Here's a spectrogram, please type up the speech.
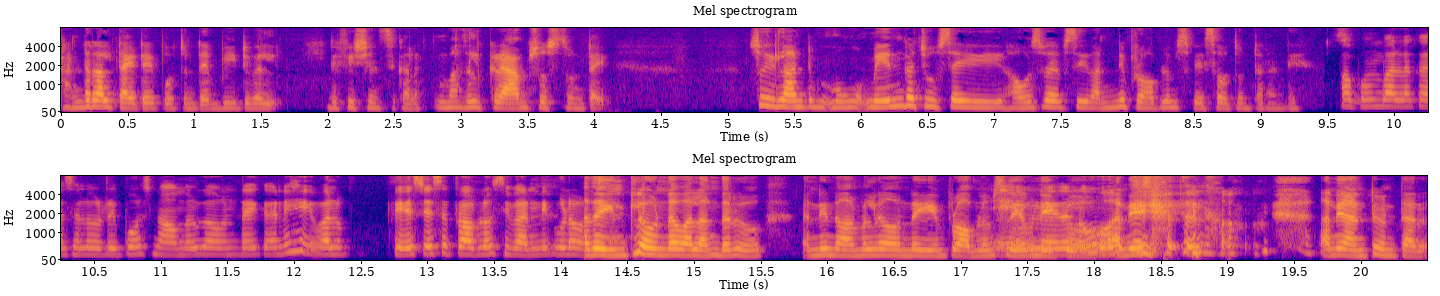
కండరాలు టైట్ అయిపోతుంటాయి బీ ట్వెల్వ్ డిఫిషియన్సీ కల మజిల్ క్రాంప్స్ వస్తుంటాయి. సో ఇలాంటి మెయిన్గా చూసే ఈ హౌస్ వైఫ్స్ ఇవన్నీ ప్రాబ్లమ్స్ ఫేస్ అవుతుంటారండి. పాపం వాళ్ళకి అసలు రిపోర్ట్స్ నార్మల్గా ఉంటాయి కానీ వాళ్ళు ఫేస్ చేసే ప్రాబ్లమ్స్ ఇవన్నీ కూడా అదే ఇంట్లో ఉన్న వాళ్ళందరూ అన్ని నార్మల్గా ఉన్నాయి ఏం ప్రాబ్లమ్స్ లేవు నీకు అని అని అంటుంటారు.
